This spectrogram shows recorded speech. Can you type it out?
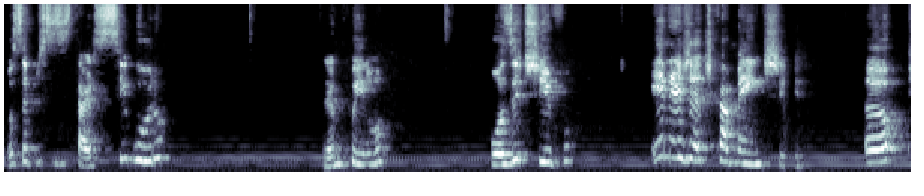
Você precisa estar seguro, tranquilo, positivo, energeticamente up,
